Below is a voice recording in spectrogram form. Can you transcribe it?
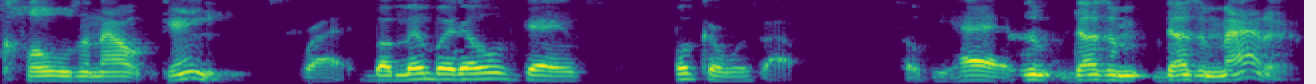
closing out games. Right. But remember those games, Booker was out. So he had doesn't doesn't, doesn't matter.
